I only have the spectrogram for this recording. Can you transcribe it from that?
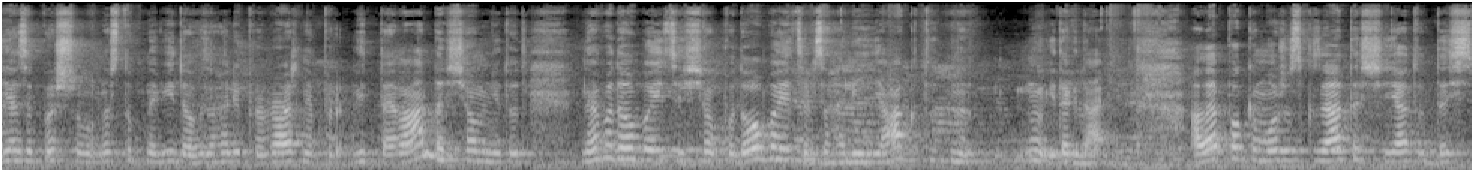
Я запишу наступне відео взагалі про враження від Таїланда, що мені тут не подобається, що подобається, взагалі як тут, ну, ну і так далі. Але поки можу сказати, що я тут десь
